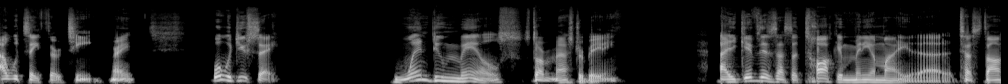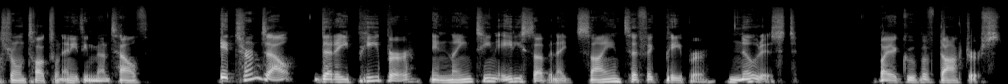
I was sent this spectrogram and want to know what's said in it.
I would say 13, right? What would you say? When do males start masturbating? I give this as a talk in many of my uh, testosterone talks on anything men's health. It turns out that a paper in 1987, a scientific paper noticed by a group of doctors,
